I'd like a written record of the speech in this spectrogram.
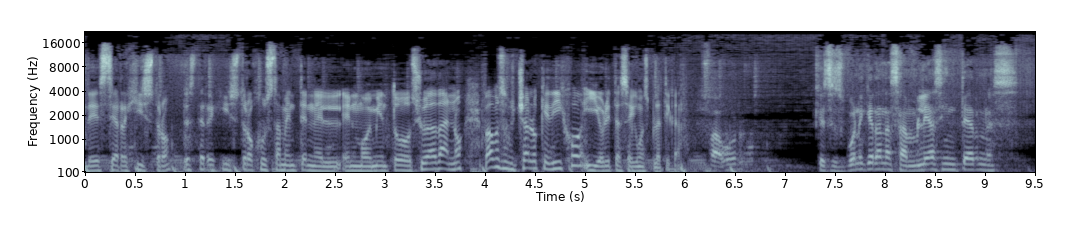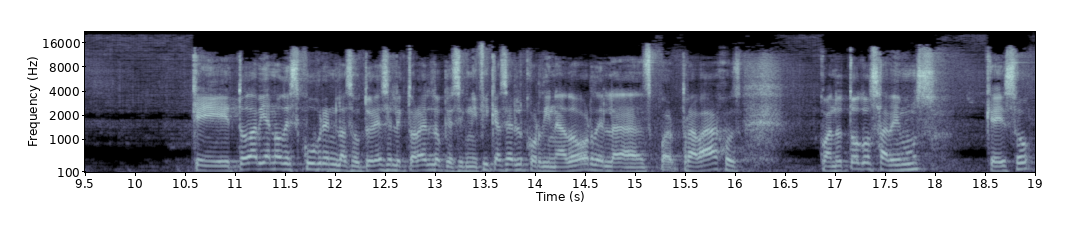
de este registro, de este registro justamente en el Movimiento Ciudadano. Vamos a escuchar lo que dijo y ahorita seguimos platicando. Por favor, que se supone que eran asambleas internas, que todavía no descubren las autoridades electorales lo que significa ser el coordinador de los trabajos, cuando todos sabemos que eso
